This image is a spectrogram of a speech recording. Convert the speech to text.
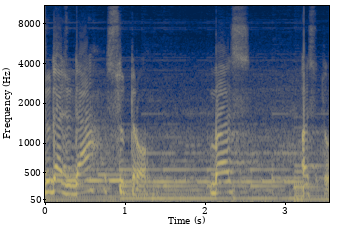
જુદા જુદા સૂત્રો. બસ, અસ્તુ.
